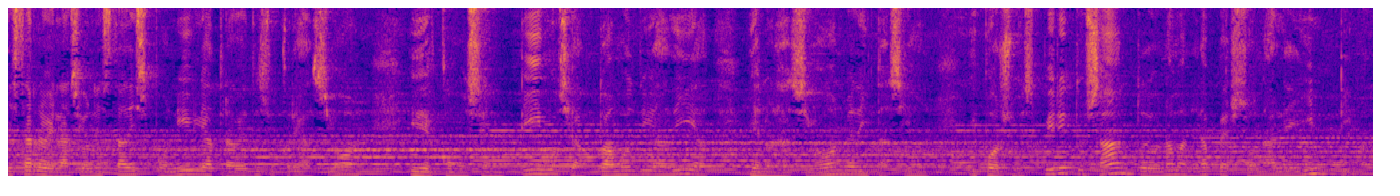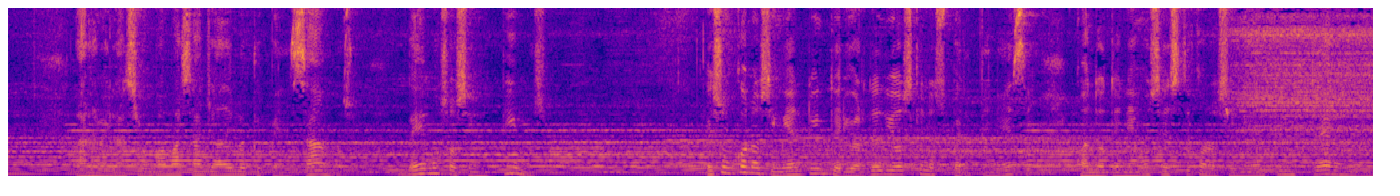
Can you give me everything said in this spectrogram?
Esta revelación está disponible a través de su creación y de cómo sentimos y actuamos día a día y en oración, meditación y por su Espíritu Santo de una manera personal e íntima. La revelación va más allá de lo que pensamos, vemos o sentimos es un conocimiento interior de Dios que nos pertenece. Cuando tenemos este conocimiento interno de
